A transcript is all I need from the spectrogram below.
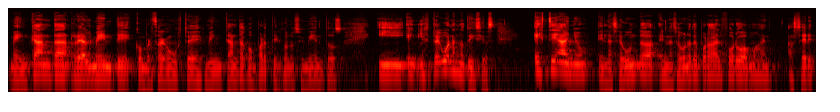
Me encanta realmente conversar con ustedes, me encanta compartir conocimientos y les traigo buenas noticias. Este año, en la, segunda, en la segunda temporada del foro, vamos a hacer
